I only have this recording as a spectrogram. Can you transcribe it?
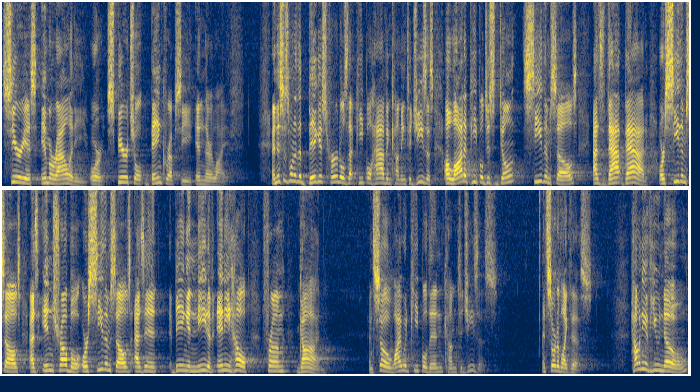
serious immorality or spiritual bankruptcy in their life. And this is one of the biggest hurdles that people have in coming to Jesus. A lot of people just don't see themselves as that bad, or see themselves as in trouble, or see themselves as in being in need of any help from God. And so, why would people then come to Jesus? It's sort of like this How many of you know,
